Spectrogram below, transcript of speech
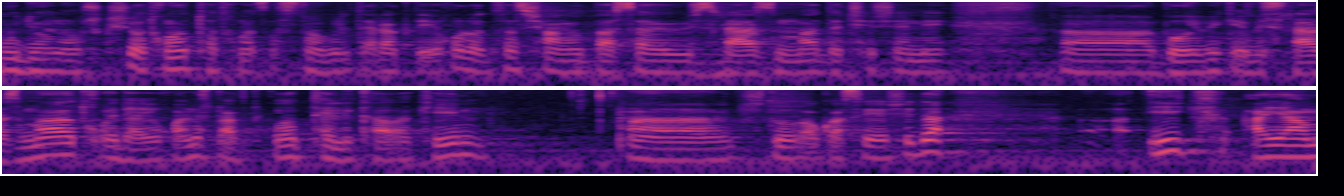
ბუდიონოვსკში 94 წელს ცნობილი ტერაქტი იყო, როდესაც შამილ ბასაევის რაზმა და ჩეშენი ბოივიკების რაზმა ტყვედა იყვანეს პრაქტიკულად მთელი ქალაქი ჩრდილო კავკასიაში და იქ აი ამ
